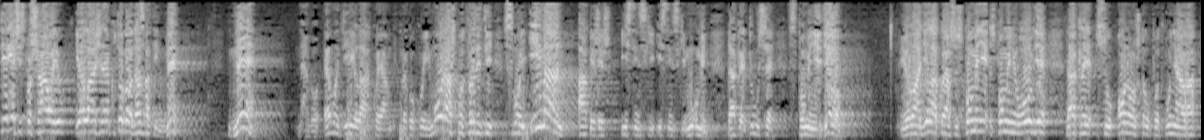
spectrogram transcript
te riječi spašavaju i Allah će nakon toga odazvati. Ne. Ne. Nego evo dijela koja, preko kojih moraš potvrditi svoj iman ako ješ istinski, istinski mu'min. Dakle, tu se spominje djelo. I ova djela koja se spominje, spominju ovdje, dakle, su ono što upotpunjava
